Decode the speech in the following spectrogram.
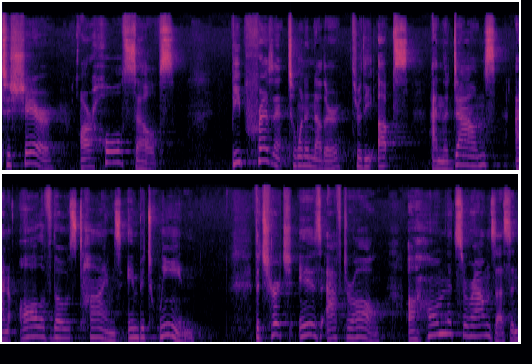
to share our whole selves, be present to one another through the ups and the downs and all of those times in between. The church is, after all, a home that surrounds us and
